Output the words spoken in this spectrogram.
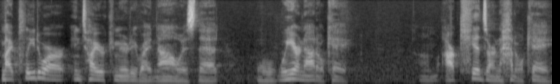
My plea to our entire community right now is that we are not okay. Um, our kids are not okay.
